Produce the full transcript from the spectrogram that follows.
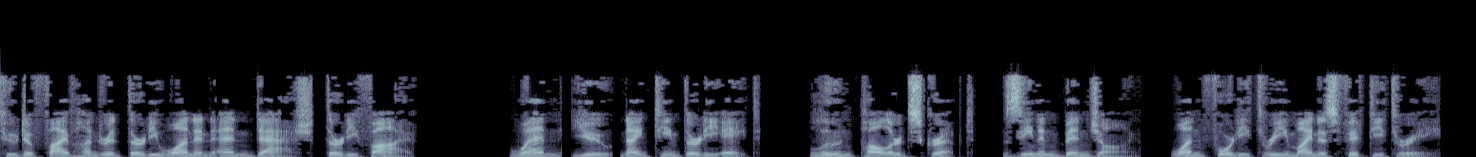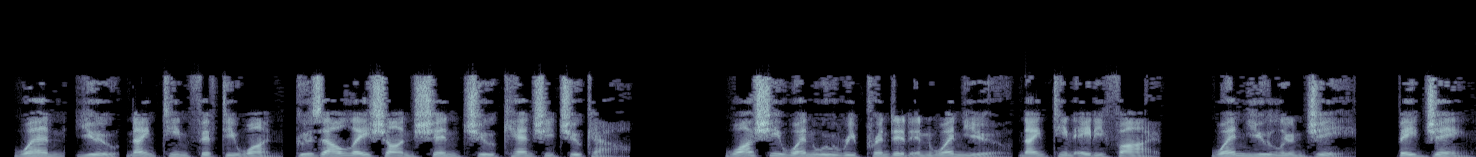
2–531 and n-35. Wen, Yu 1938. Loon Pollard Script. Zenon Binjong. 143–53. Wen, Yu 1951, Guizhou Leishan Xin Chu Kanshi Chukao. Washi Wenwu reprinted in Wen Yu 1985. Wen Yu Lunji. Beijing,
